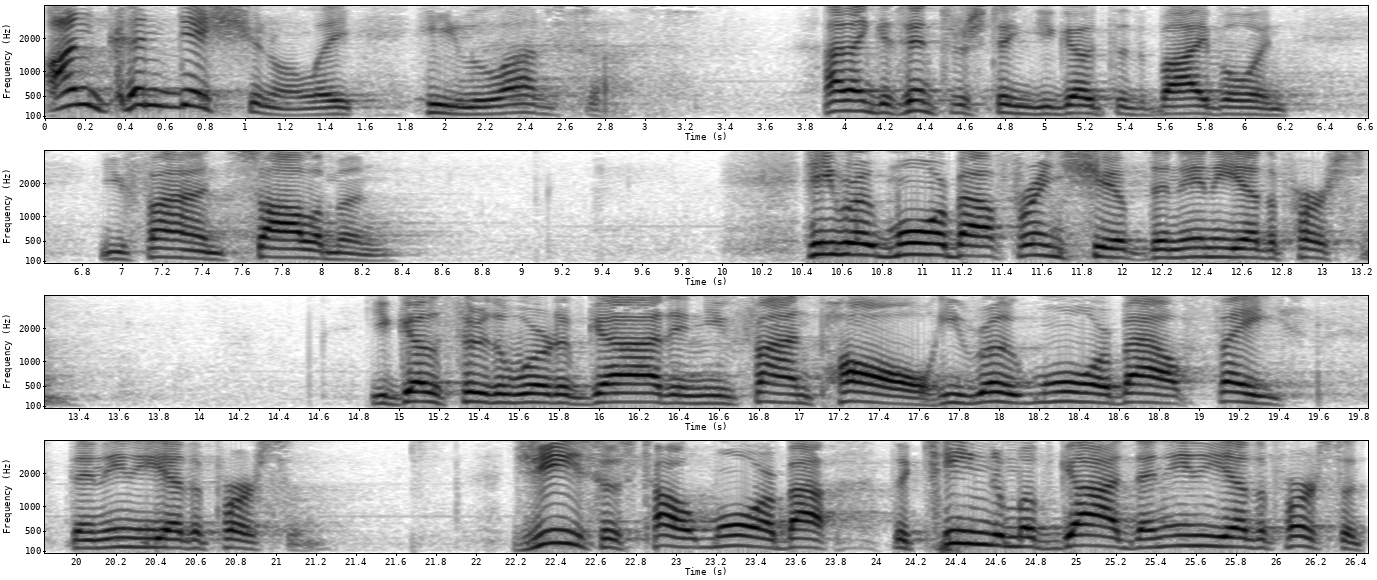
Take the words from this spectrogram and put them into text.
Unconditionally, He loves us. I think it's interesting you go through the Bible and you find Solomon he wrote more about friendship than any other person. You go through the Word of God and you find Paul, he wrote more about faith than any other person. Jesus taught more about the kingdom of God than any other person.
